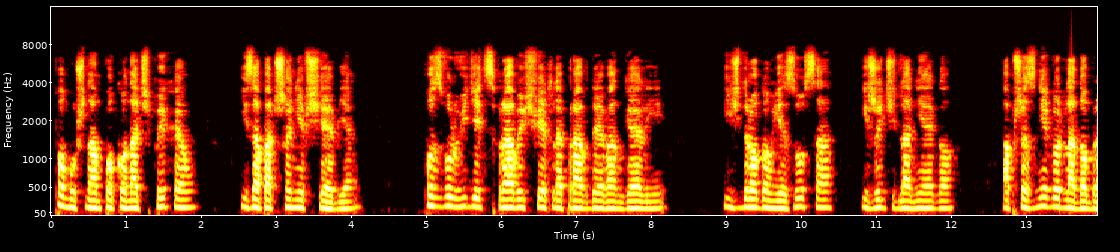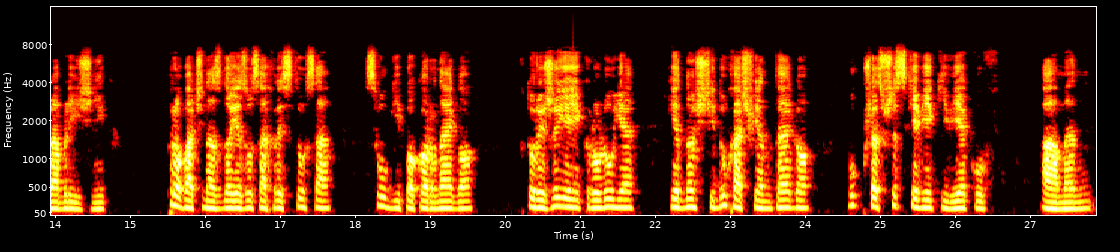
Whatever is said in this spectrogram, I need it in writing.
pomóż nam pokonać pychę i zapatrzenie w siebie. Pozwól widzieć sprawy w świetle prawdy Ewangelii, iść drogą Jezusa i żyć dla Niego, a przez Niego dla dobra bliźnich. Prowadź nas do Jezusa Chrystusa, sługi pokornego, który żyje i króluje w jedności Ducha Świętego, Bóg przez wszystkie wieki wieków. Amen.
